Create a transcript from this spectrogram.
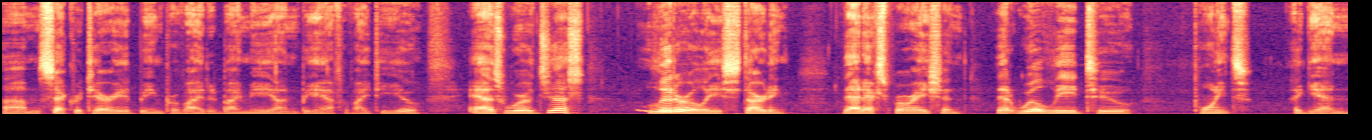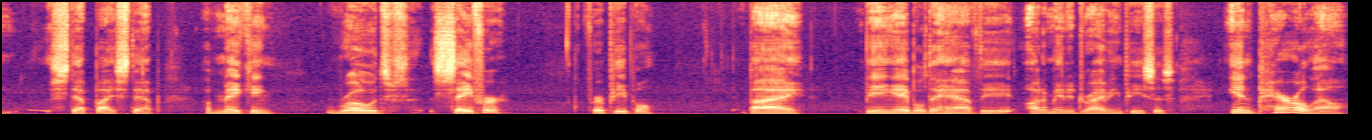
um, Secretariat being provided by me on behalf of ITU as we're just literally starting that exploration that will lead to points again step by step of making roads safer for people by being able to have the automated driving pieces. In parallel,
